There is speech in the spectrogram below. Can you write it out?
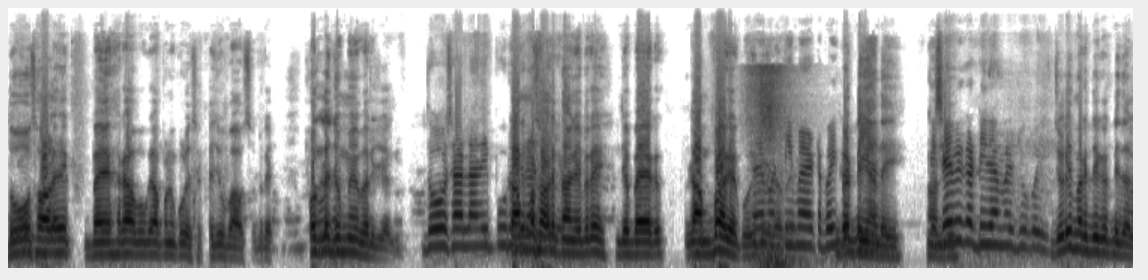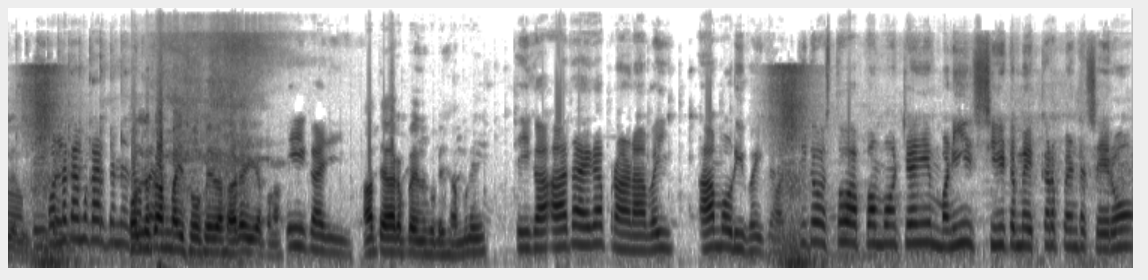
2 ਸਾਲ ਇਹ ਬੈ ਖਰਾਬ ਹੋ ਗਿਆ ਆਪਣੇ ਕੋਲੇ ਸਿੱਟ ਜੋ ਵਾਪਸ ਵੀਰੇ। ਫੁੱਲ ਜ਼ਿੰਮੇਵਾਰੀ ਹੈਗੀ। 2 ਸਾਲਾਂ ਦੀ ਪੂਰੀ ਕੰਮ ਛੱਡ ਦਾਂਗੇ ਵੀਰੇ ਜੇ ਬੈਗ ਲੰਬਾ ਗਿਆ ਕੋਈ ਵੀ ਗਾਰੰਟੀ ਮੈਟ ਬਈ ਗੱਡੀਆਂ ਦੇ। ਕਿਸੇ ਵੀ ਗੱਡੀ ਦਾ ਮਿਲ ਜੂ ਕੋਈ। ਜਿਹੜੀ ਮਰਜ਼ੀ ਗੱਡੀ ਦਾ ਲੈ ਲਓ। ਫੁੱਲ ਕੰਮ ਕਰ ਦਿੰਦੇ ਫੁੱਲ ਕੰਮ ਆਈ ਸੋਫੇ ਦਾ ਸਾਰਾ ਹੀ ਆਪਣਾ। ਠੀਕ ਆ ਜੀ। ਆ ਤਿਆਰ ਪਏ ਨੇ ਤੁਹਾਡੇ ਸਾਹਮਣੇ। ਠੀਕ ਆ ਆ ਤਾਂ ਹੈਗਾ ਪੁਰਾਣਾ ਬਈ। ਆ ਮੋਡੀਫਾਈ ਕਰ। ਜੀ ਦੋਸਤੋ ਆਪਾਂ ਪਹੁੰਚੇ ਜੀ ਮਣੀ ਸੀਟ ਮੇਕਰ ਪਿੰਡ ਸੇਰੋਂ।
